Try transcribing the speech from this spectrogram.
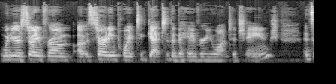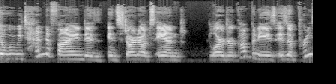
when you're starting from a starting point to get to the behavior you want to change. And so what we tend to find is in startups and larger companies is a pretty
